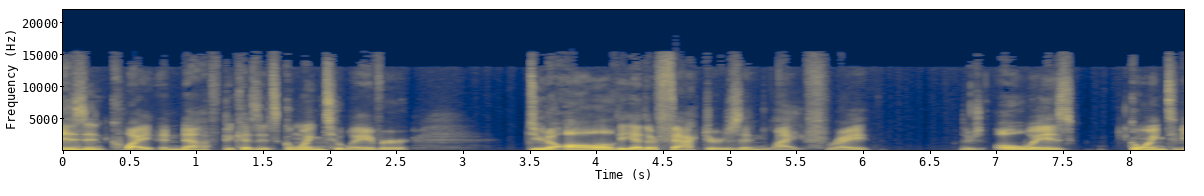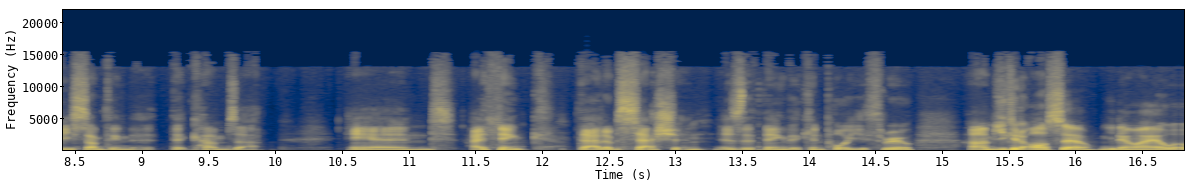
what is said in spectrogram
isn't quite enough because it's going to waver due to all the other factors in life, right? There's always going to be something that that comes up. And I think that obsession is the thing that can pull you through. Um, you can also, you know, I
